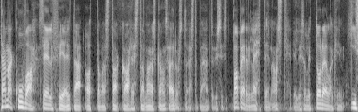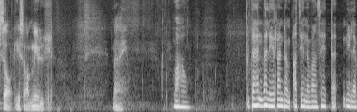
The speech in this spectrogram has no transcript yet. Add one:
tämä kuva selfieitä ottavasta kahdesta naiskansanedustajasta päätyi siis paperilehteen asti. Eli se oli todellakin niin iso, iso mylly. Näin. Wow. Tähän väliin random asiana vaan se, että niille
